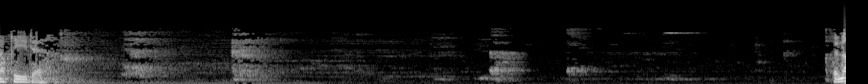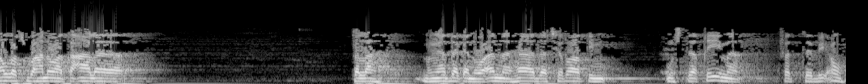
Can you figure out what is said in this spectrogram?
akidah. Dan Allah Subhanahu wa taala telah mengatakan wa anna hadza siratim mustaqima fattabi'uh.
